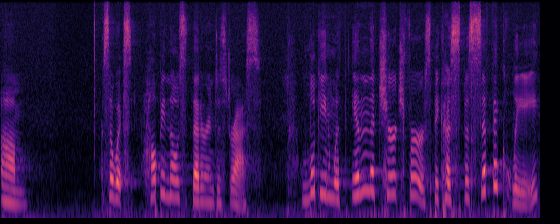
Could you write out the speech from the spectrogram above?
Um, so it's helping those that are in distress. Looking within the church first, because specifically,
